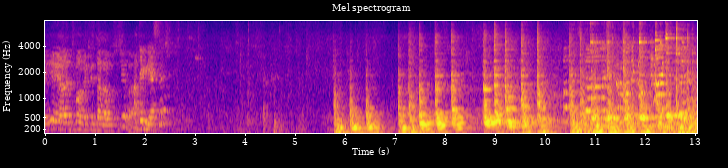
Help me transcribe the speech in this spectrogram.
Jej, ale dzwonek jest dla nauczyciela. A ty jesteś? Po co wolność, skoro mamy kontakty?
